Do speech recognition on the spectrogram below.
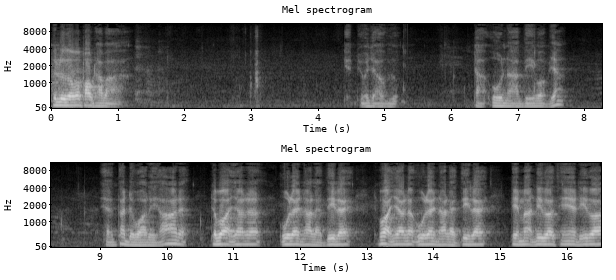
ဒီလိုတော့ပေါက်ထားပါ ပြောကြအောင်လို့ဒါအိုနာသေးပေါ့ဗျာအဲတတ္တဝါတွေဟာတဲ့တဘရလာအိုးလိုက်နားလိုက်သေးလိုက်တဘရလာအိုးလိုက်နားလိုက်သေးလိုက်တင်မနေသွားဆင်းရဲနေသွား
